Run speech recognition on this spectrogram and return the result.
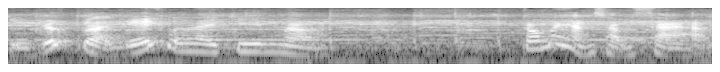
Chị rất là ghét lên livestream mà. Có mấy thằng sàm sàm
